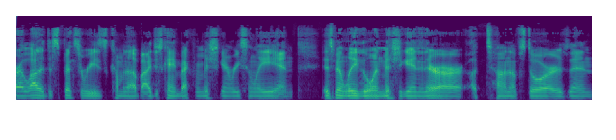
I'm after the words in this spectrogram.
are a lot of dispensaries coming up i just came back from michigan recently and it's been legal in michigan and there are a ton of stores and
